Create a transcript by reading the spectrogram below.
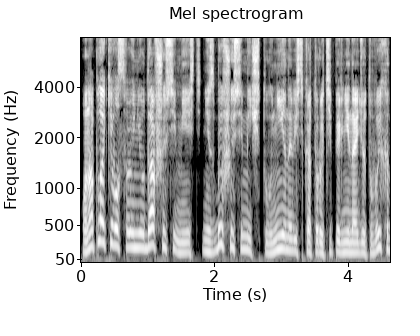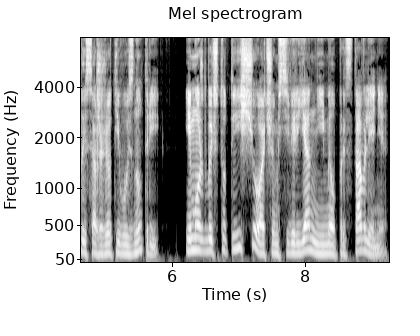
Он оплакивал свою неудавшуюся месть, несбывшуюся мечту, ненависть, которая теперь не найдет выхода и сожрет его изнутри. И может быть что-то еще, о чем Северьян не имел представления.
